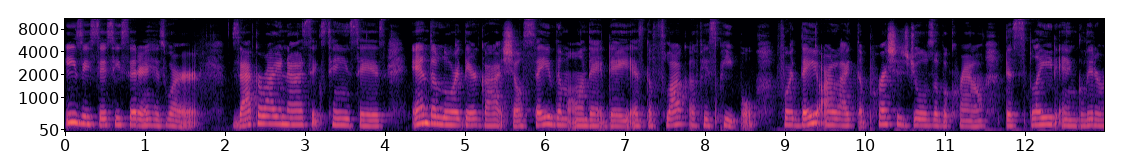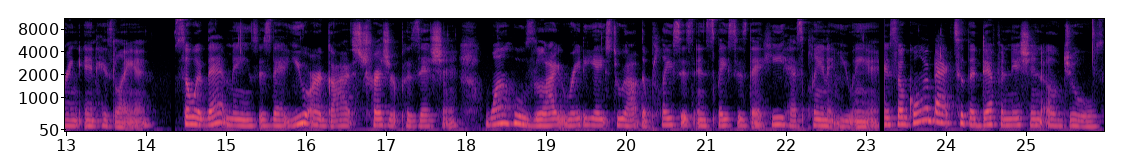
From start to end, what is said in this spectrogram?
Easy, sis, He said it in His word. Zechariah 9:16 says, "And the Lord their God shall save them on that day as the flock of his people, for they are like the precious jewels of a crown displayed and glittering in his land." So, what that means is that you are God's treasured possession, one whose light radiates throughout the places and spaces that He has planted you in. And so, going back to the definition of jewels,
